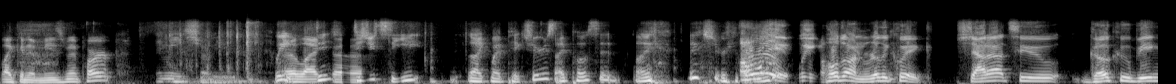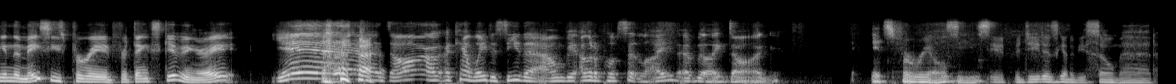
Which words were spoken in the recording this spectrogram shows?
like an amusement park. Let me show you. Wait, like, did, uh, did you see like my pictures? I posted like pictures. Oh wait, wait, hold on, really quick. Shout out to Goku being in the Macy's parade for Thanksgiving, right? Yeah, dog. I can't wait to see that. I'm be, I'm gonna post it live. I'll be like, dog. It's for realsies. Dude, Vegeta's gonna be so mad.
